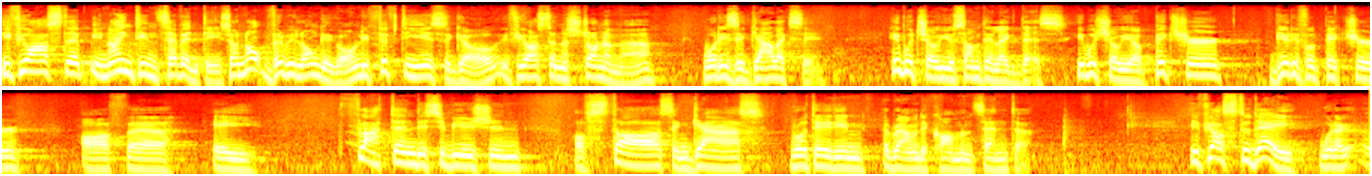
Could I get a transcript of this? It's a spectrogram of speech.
If you asked uh, in 1970, so not very long ago, only 50 years ago, if you asked an astronomer what is a galaxy, he would show you something like this. He would show you a picture, beautiful picture of uh, a flattened distribution of stars and gas rotating around a common center. If you ask today what a,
